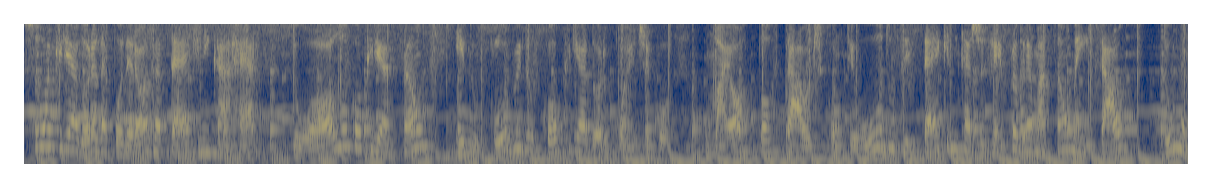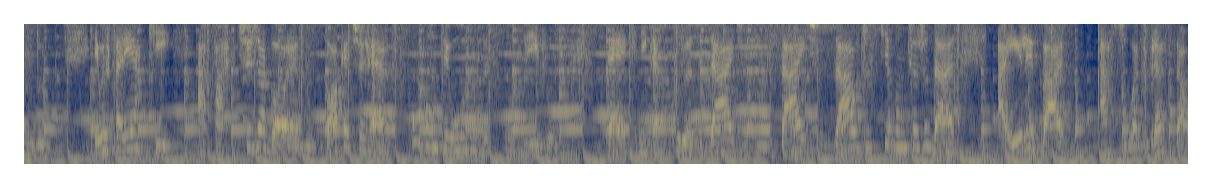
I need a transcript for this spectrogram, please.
Sou a criadora da poderosa técnica Hertz, do Holo Cocriação e do Clube do Co-Criador Quântico, o maior portal de conteúdos e técnicas de reprogramação mental do mundo. Eu estarei aqui a partir de agora no Pocket Hertz com conteúdos exclusivos, técnicas, curiosidades, insights, áudios que vão te ajudar a elevar a sua vibração.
